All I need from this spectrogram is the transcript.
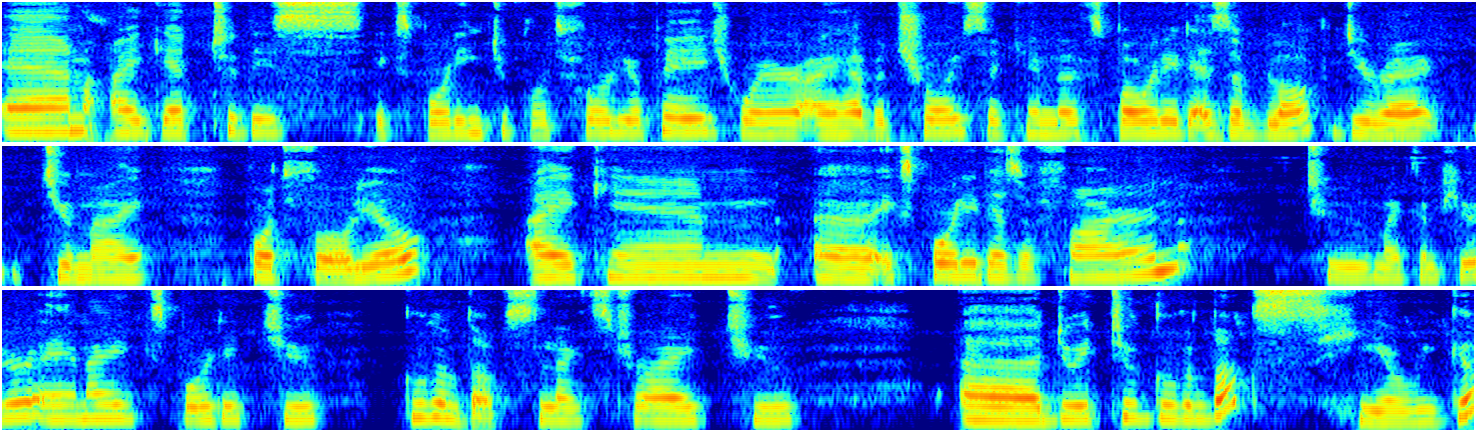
and I get to this exporting to portfolio page where I have a choice. I can export it as a block direct to my portfolio. I can uh, export it as a file to my computer and I export it to Google Docs. Let's try to uh, do it to Google Docs. Here we go.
